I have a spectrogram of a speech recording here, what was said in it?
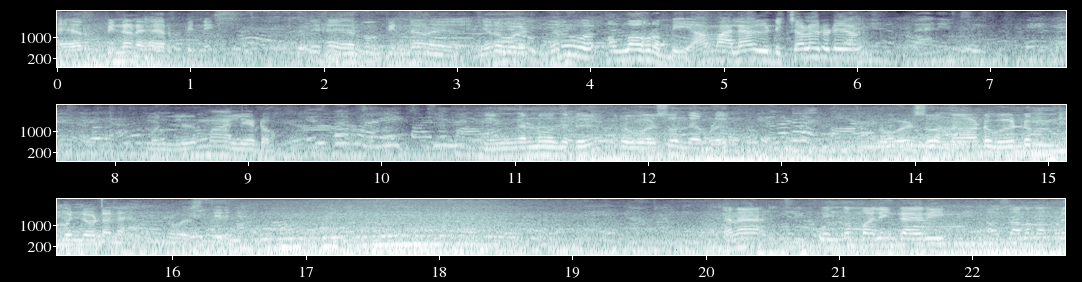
ഹെയർ പിന്നാണ് ഹെയർ പിന്ന് ഹെയർ പിന്നാണ് അള്ളാഹു റബ്ബി. ആ മല ഇടിച്ചാളവരുടെയാണ് മുന്നിലൊരു മലയാട്ടോ. ഇങ്ങനെ വന്നിട്ട് റിവേഴ്സ് വന്ന് നമ്മൾ. റിവേഴ്സ് വന്നങ്ങാണ്ട് വീണ്ടും മുന്നോട്ടല്ലേ? റിവേഴ്സ് തിരിഞ്ഞു. അങ്ങനെ കുന്നും മലയും കയറി അവസാനം നമ്മൾ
